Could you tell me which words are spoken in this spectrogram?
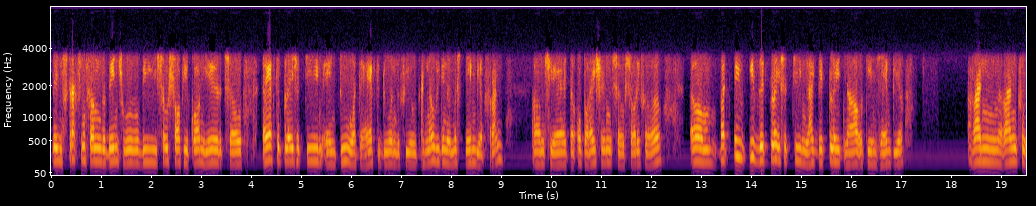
the instructions from the bench will be so sharp you can't hear it. So they have to play as a team and do what they have to do on the field. I know we're going to miss Thembi up front um, she had the operation, so sorry for her. Um, but if, if they play as a team like they played now against Zambia, run, run for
